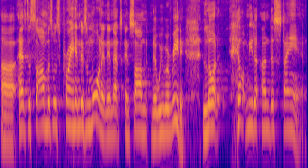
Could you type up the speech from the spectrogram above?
uh, as the psalmist was praying this morning in that in Psalm that we were reading. Lord, help me to understand.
